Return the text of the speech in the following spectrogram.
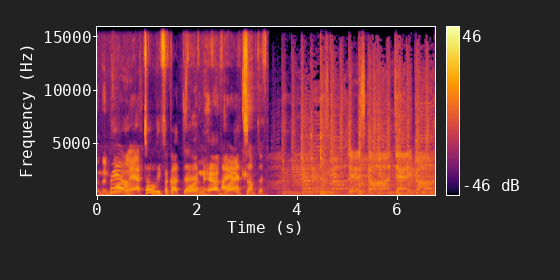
And then Really, Gordon, I totally forgot that. Gordon had, I like- had something. Daddy's gone, daddy gone.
